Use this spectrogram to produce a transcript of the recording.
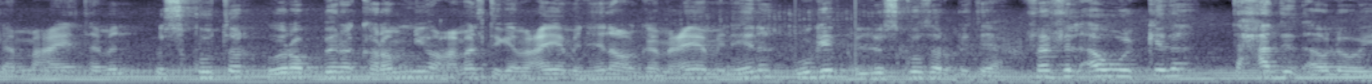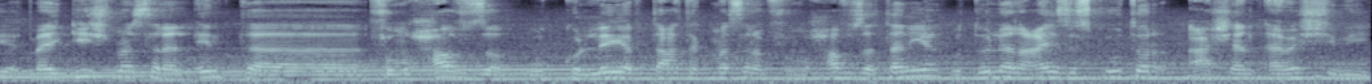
كان معايا ثمن سكوتر. وربنا كرمني وعملت جمعية من هنا وجمعية من هنا وجبت السكوتر بتاعي. ففي الأول كده تحدد اولويات ما يجيش مثلا أنت في محافظة والكلية بتاعتك مثلا في محافظة تانية وتقول لي أنا عايز سكوتر عشان أمشي بيه.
